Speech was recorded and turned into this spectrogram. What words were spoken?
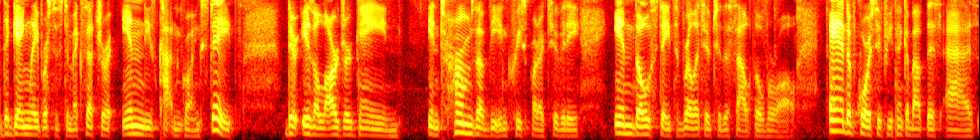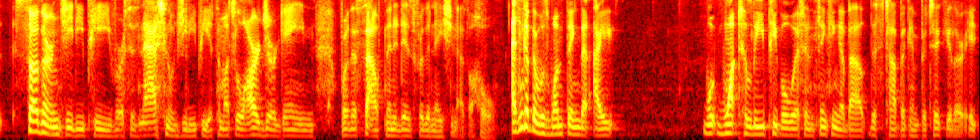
the gang labor system, et cetera, in these cotton growing states, there is a larger gain in terms of the increased productivity in those states relative to the South overall. And of course, if you think about this as Southern GDP versus national GDP, it's a much larger gain for the South than it is for the nation as a whole. I think if there was one thing that I would want to leave people with in thinking about this topic in particular, it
